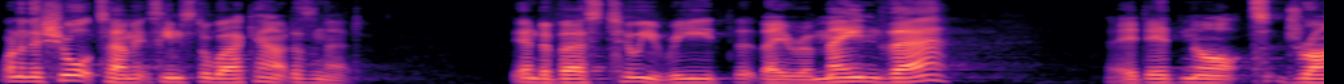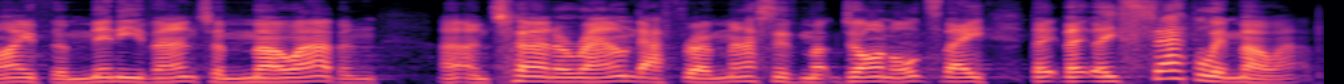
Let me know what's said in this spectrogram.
Well, in the short term, it seems to work out, doesn't it? At the end of verse 2, we read that they remained there. They did not drive the minivan to Moab and, and turn around after a massive McDonald's, they, they, they, they settle in Moab.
